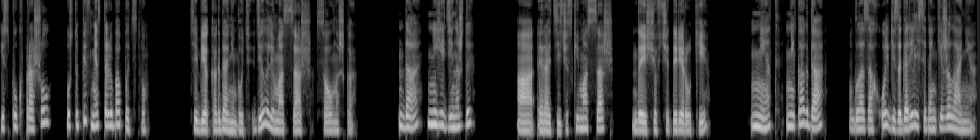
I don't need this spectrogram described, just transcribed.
Испуг прошел, уступив место любопытству. Тебе когда-нибудь делали массаж, солнышко? Да, не единожды. А эротический массаж? Да еще в четыре руки? Нет, никогда. В глазах Ольги загорелись огоньки желания.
